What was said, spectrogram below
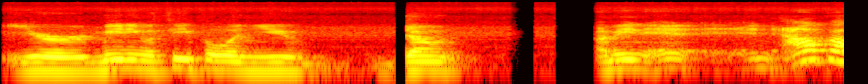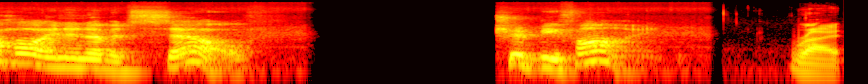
you're meeting with people and you don't? I mean, and alcohol in and of itself should be fine Right.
